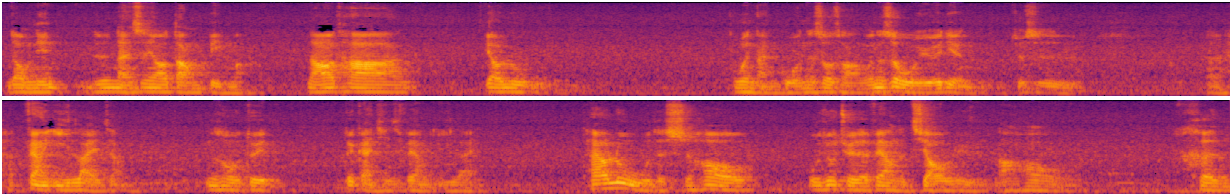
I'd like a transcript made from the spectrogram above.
你知道我们年就是男生要当兵嘛，然后他要入伍，我很难过。那时候常常，我那时候我有一点就是，呃，非常依赖这样。那时候我对。对感情是非常依赖。他要入伍的时候，我就觉得非常的焦虑，然后很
